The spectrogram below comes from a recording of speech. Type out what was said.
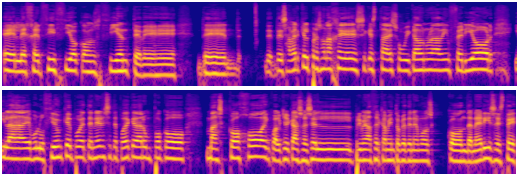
el ejercicio consciente de, de saber que el personaje sí que está ubicado en una edad inferior y la evolución que puede tener se te puede quedar un poco más cojo. En cualquier caso, es el primer acercamiento que tenemos con Daenerys, este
